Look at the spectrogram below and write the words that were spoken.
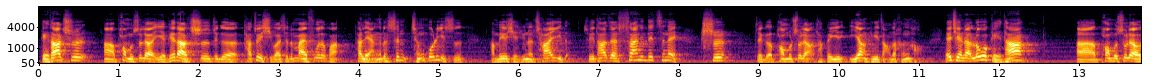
给它吃啊泡沫塑料，也给它吃这个它最喜欢吃的麦麸的话，它两个的生成活率是啊没有血菌的差异的。所以它在三天之内吃这个泡沫塑料，它可以一样可以长得很好。而且呢，如果给它啊泡沫塑料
